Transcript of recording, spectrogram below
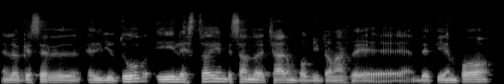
en lo que es el, el, YouTube, y le estoy empezando a echar un poquito más de, de tiempo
